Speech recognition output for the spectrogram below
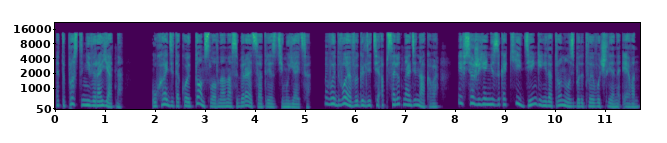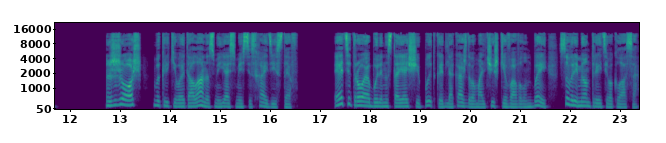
Это просто невероятно. У Хайди такой тон, словно она собирается отрезать ему яйца. Вы двое выглядите абсолютно одинаково, и все же я ни за какие деньги не дотронулась бы до твоего члена, Эван». «Жжёшь!» — выкрикивает Алана, смеясь вместе с Хайди и Стеф. Эти трое были настоящей пыткой для каждого мальчишки в Авалон-Бэй со времен третьего класса.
